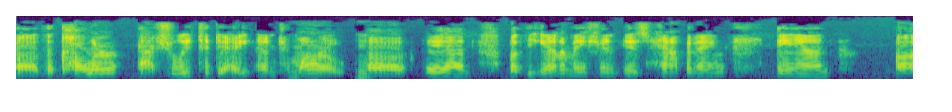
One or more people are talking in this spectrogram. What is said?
uh, the color actually today and tomorrow. Mm. Uh, and but the animation is happening, and uh,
